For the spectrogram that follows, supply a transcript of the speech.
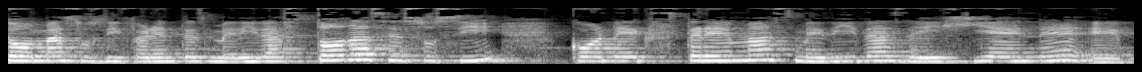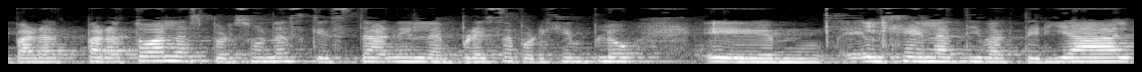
toma sus diferentes medidas, todas eso sí, con extremas medidas de higiene eh, para, para, todas las personas que están en la empresa, por ejemplo, em, el gel antibacterial,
